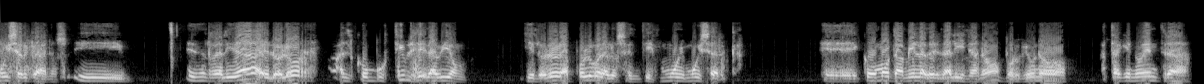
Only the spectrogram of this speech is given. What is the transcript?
muy cercanos. Y en realidad el olor al combustible del avión y el olor a pólvora lo sentís muy, muy cerca. Eh, como también la adrenalina, ¿no? Porque uno, hasta que no entra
